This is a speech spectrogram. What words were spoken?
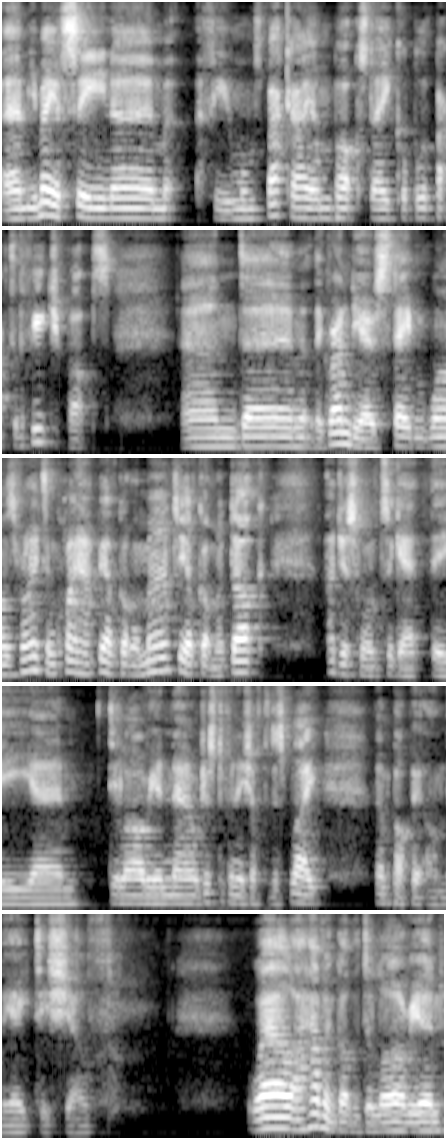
Um, you may have seen um, a few months back I unboxed a couple of Back to the Future pops and um, the grandiose statement was right I'm quite happy I've got my Marty, I've got my Doc I just want to get the um, DeLorean now just to finish off the display and pop it on the 80s shelf. Well, I haven't got the DeLorean,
